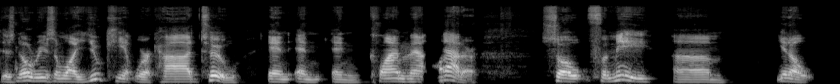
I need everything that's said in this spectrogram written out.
there's no reason why you can't work hard too and and and climb that ladder. So for me, um, you know,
